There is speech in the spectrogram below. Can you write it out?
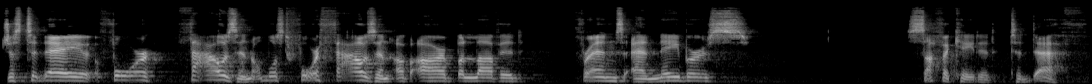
Just today, four 4,000, almost 4,000 of our beloved friends and neighbors suffocated to death.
